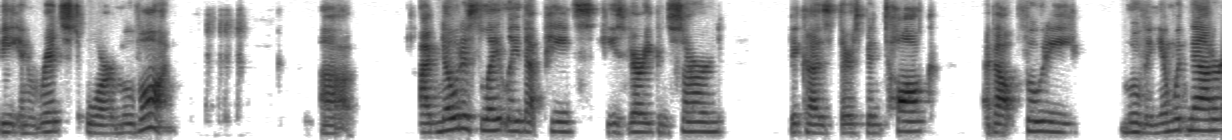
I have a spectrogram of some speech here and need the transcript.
be enriched or move on. Uh, I've noticed lately that Peetz, he's very concerned because there's been talk about Foodie moving in with Nader,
